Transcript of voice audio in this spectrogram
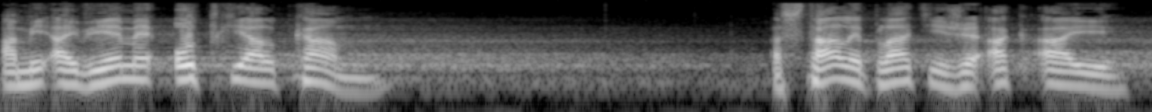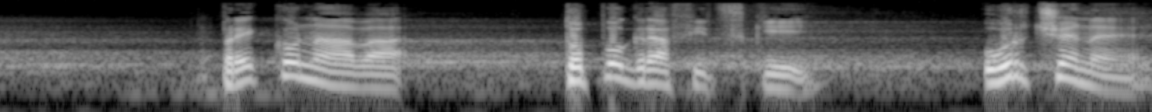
A my aj vieme, odkiaľ kam. A stále platí, že ak aj prekonáva topograficky určené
